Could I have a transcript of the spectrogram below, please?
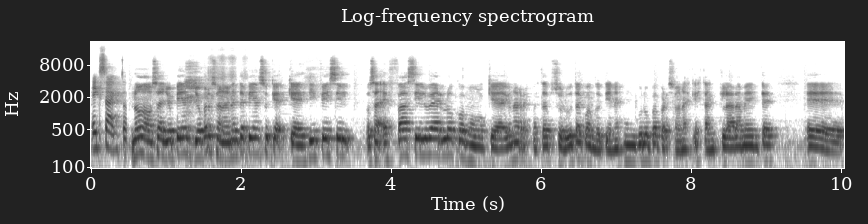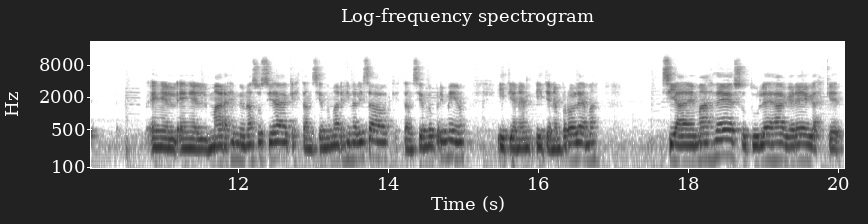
Exacto. No, o sea, yo, pienso, yo personalmente pienso que, que, es difícil, o sea, es fácil verlo como que hay una respuesta absoluta cuando tienes un grupo de personas que están claramente eh, en, el, en el margen de una sociedad, que están siendo marginalizados, que están siendo oprimidos y tienen, y tienen problemas. Si además de eso tú les agregas que,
